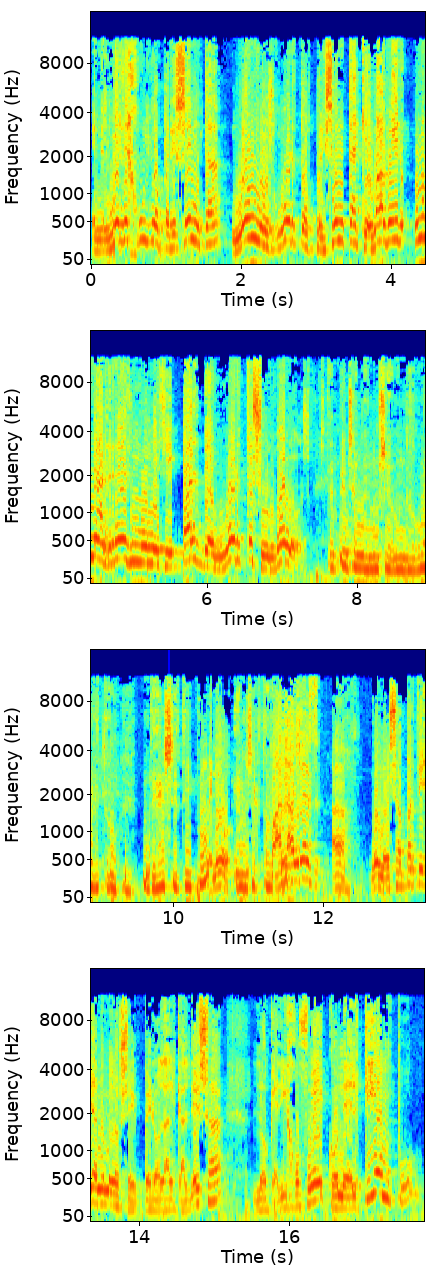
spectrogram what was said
en el mes de julio presenta, no unos huertos, presenta que va a haber una red municipal de huertos urbanos. ¿Están pensando en un segundo huerto de ese tipo bueno, en el sector? Palabras. Ah, bueno, esa parte ya no me lo sé, pero la alcaldesa lo que dijo fue: con el tiempo,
